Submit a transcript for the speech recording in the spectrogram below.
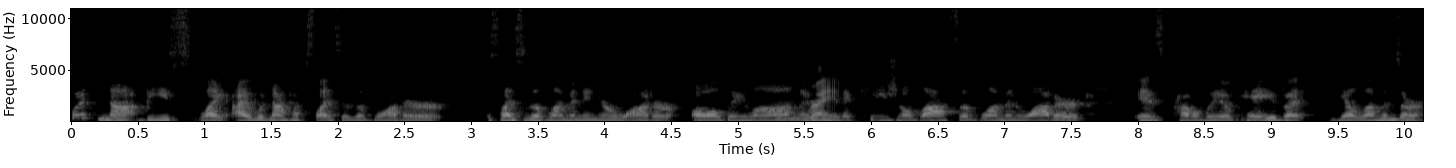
would not be like I would not have slices of water slices of lemon in your water all day long. I right. mean, an occasional glass of lemon water is probably okay, but yeah, lemons are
